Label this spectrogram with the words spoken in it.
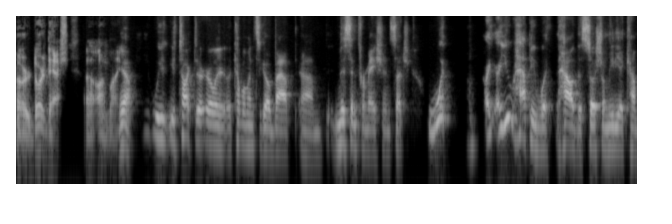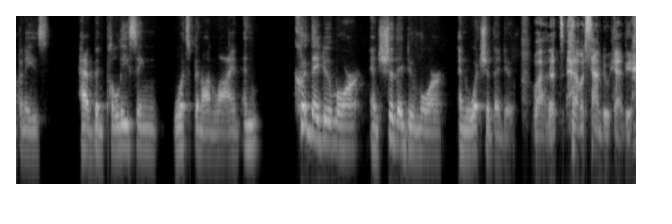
or doordash uh, online. Yeah. We you talked earlier a couple minutes ago about um, misinformation and such. What are, are you happy with how the social media companies have been policing what's been online? And could they do more? And should they do more and what should they do? Wow, that's how much time do we have here?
